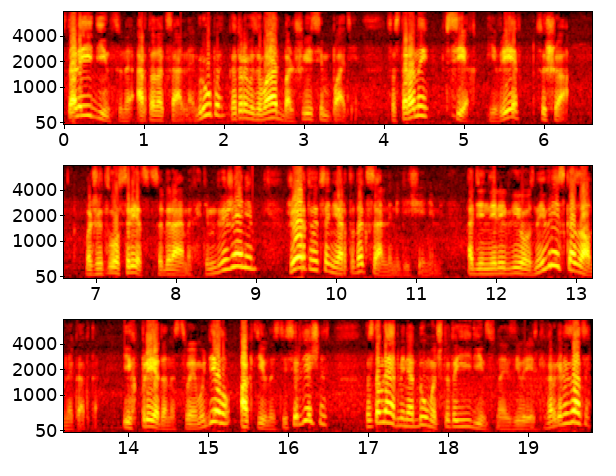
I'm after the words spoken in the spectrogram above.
стали единственной ортодоксальной группой, которая вызывает большие симпатии со стороны всех евреев США. Большинство средств, собираемых этим движением, жертвуются неортодоксальными течениями. Один нерелигиозный еврей сказал мне как-то, их преданность своему делу, активность и сердечность заставляет меня думать, что это единственная из еврейских организаций,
